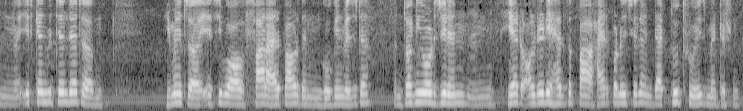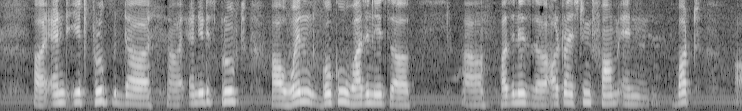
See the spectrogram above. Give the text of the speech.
it can be told that um, he might uh, achieve a far higher power than Goku and Vegeta and talking about Jiren mm, he had already has the power, higher potential and that too through his meditation uh, and it proved uh, and it is proved when Goku was in his uh, was in his uh, ultra instinct form and but uh,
